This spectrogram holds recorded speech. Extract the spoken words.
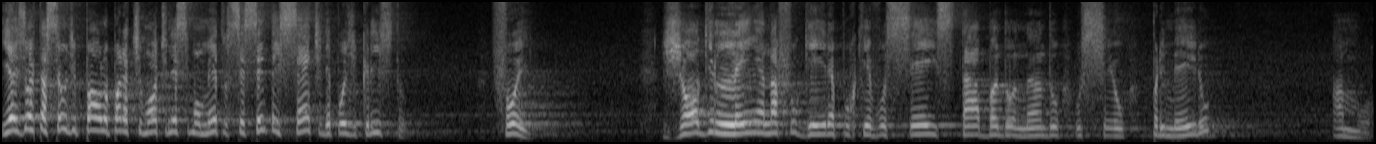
E a exortação de Paulo para Timóteo nesse momento, 67 depois de Cristo, foi: Jogue lenha na fogueira, porque você está abandonando o seu primeiro amor.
